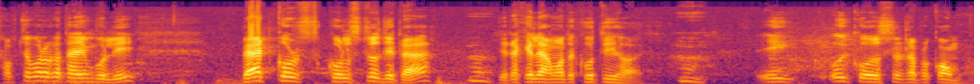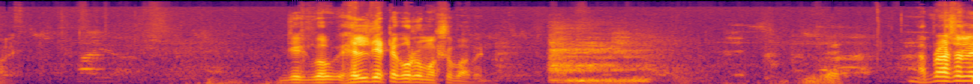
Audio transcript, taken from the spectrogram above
সবচেয়ে বড় কথা আমি বলি ব্যাড কোলেস্ট্রল যেটা যেটা খেলে আমাদের ক্ষতি হয়। এই, ওই কোলেস্ট্রলটা আপনার কম হয়। যে হেলদি একটা গরুর মাংস পাবেন। আপনারা আসলে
